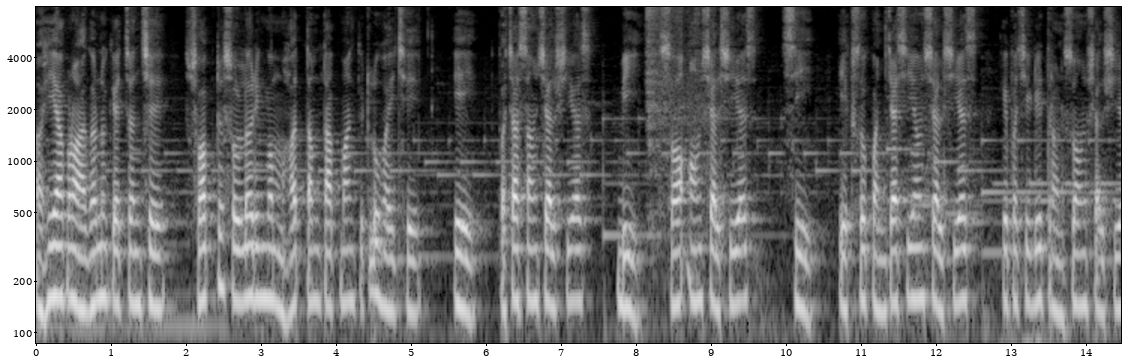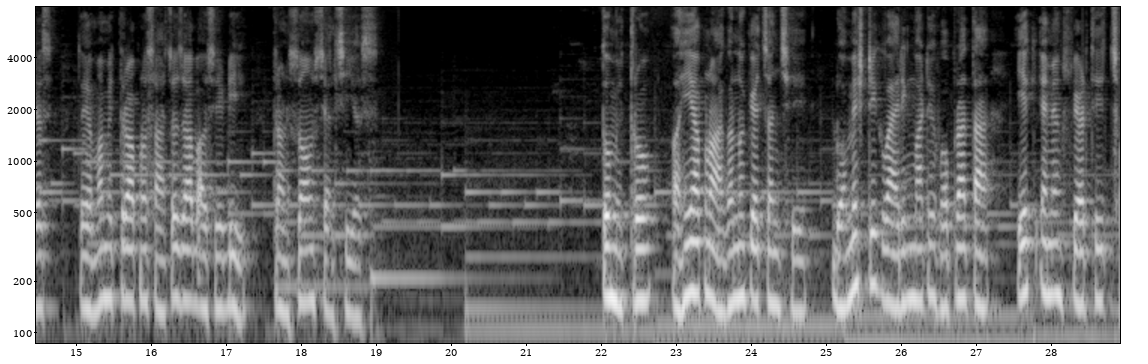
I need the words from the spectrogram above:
અહીં આપણો આગળનું ક્વેશ્ચન છે, સોફ્ટ સોલ્ડરિંગમાં મહત્તમ તાપમાન કેટલું હોય છે? એ, પચાસ અંશ સેલ્સિયસ બી સો અંશ સેલ્સિયસ. સી એકસો પંચ્યાસી અંશ સેલ્સિયસ કે પછી ડી ત્રણસો અંશ સેલ્સિયસ. તો એમાં મિત્રો આપણો સાચો જવાબ આવશે ડી ત્રણસો અંશ સેલ્સિયસ. તો મિત્રો, અહીં આપણો આગળનો ક્વેશ્ચન છે ડોમેસ્ટિક વાયરિંગ માટે વપરાતા એક એમએમ સ્ક્વેરથી છ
